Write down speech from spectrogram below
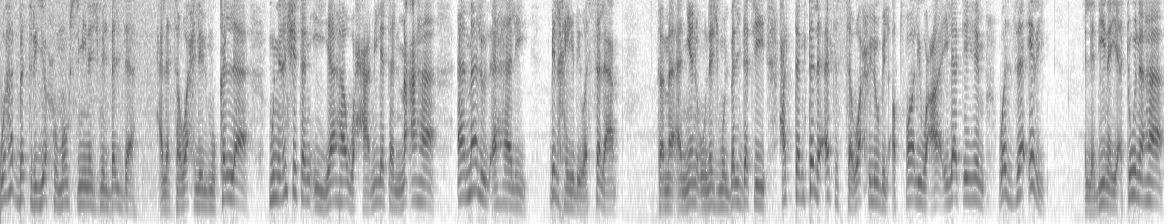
وهبت رياح موسم نجم البلدة على سواحل المكلا منعشة إياها وحاملة معها آمال الأهالي بالخير والسلام. فما أن ينأو نجم البلدة حتى امتلأت السواحل بالأطفال وعائلاتهم والزائرين الذين يأتونها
